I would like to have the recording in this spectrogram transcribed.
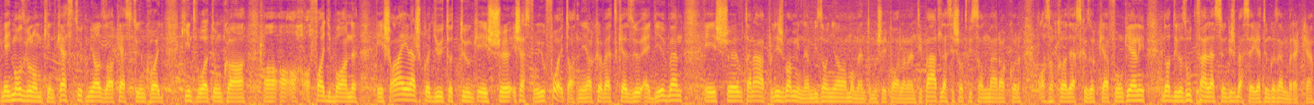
mi egy mozgalomként kezdtük, mi azzal kezdtünk, hogy kint voltunk a, a, a, a fagyban, és aláírásokat gyűjtöttünk, és, és ezt fogjuk folytatni a következő egy évben, és utána áprilisban minden bizonyal a Momentum is egy parlamenti párt lesz, és ott viszont már akkor azokkal az eszközökkel fogunk élni, de addig az utcán leszünk és beszélgetünk az emberekkel.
